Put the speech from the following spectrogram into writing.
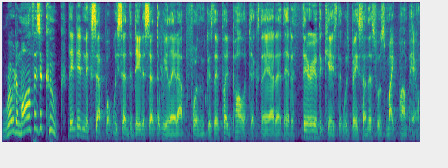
wrote him off as a kook. They didn't accept what we said, the data set that we laid out before them, because they played politics. They had, a, they had a theory of the case that was based on this was Mike Pompeo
